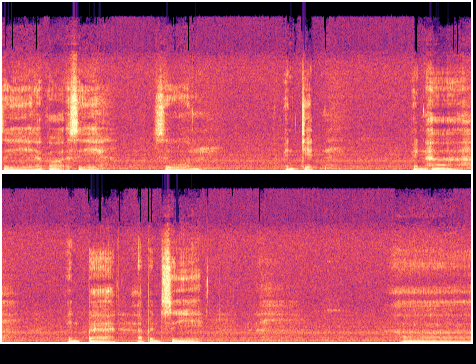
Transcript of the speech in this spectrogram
สี่แล้วก็สี่ศูนย์เป็นเจ็ดเป็นห้าเป็นแปดและเป็นสี่อ่า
